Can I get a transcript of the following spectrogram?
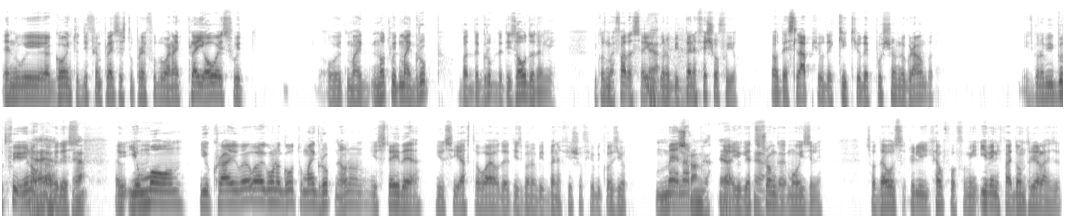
And we are going to different places to play football. And I play always with with my not with my group, but the group that is older than me, because my father said Yeah. it's going to be beneficial for you. Well, they slap you, they kick you, they push you on the ground, but it's going to be good for you. You know yeah, how yeah, it is. Uh, you moan, you cry. Well, I want to go to my group. No, no, no. You stay there. You see after a while that it's going to be beneficial for you because you man up. Stronger. Yeah, Yeah. you get yeah. stronger more easily. So that was really helpful for me, even if I don't realize it,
